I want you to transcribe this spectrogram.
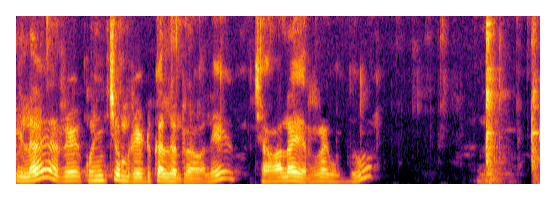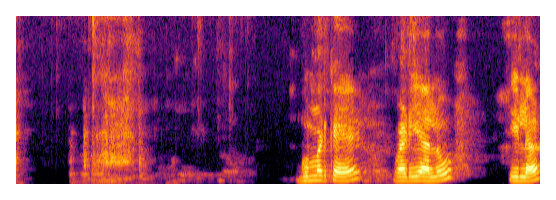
ఇలా రె కొంచెం రెడ్ కలర్ రావాలి. చాలా ఎర్రగా వద్దు. గుమ్మడికాయ వడియాలు ఇలా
